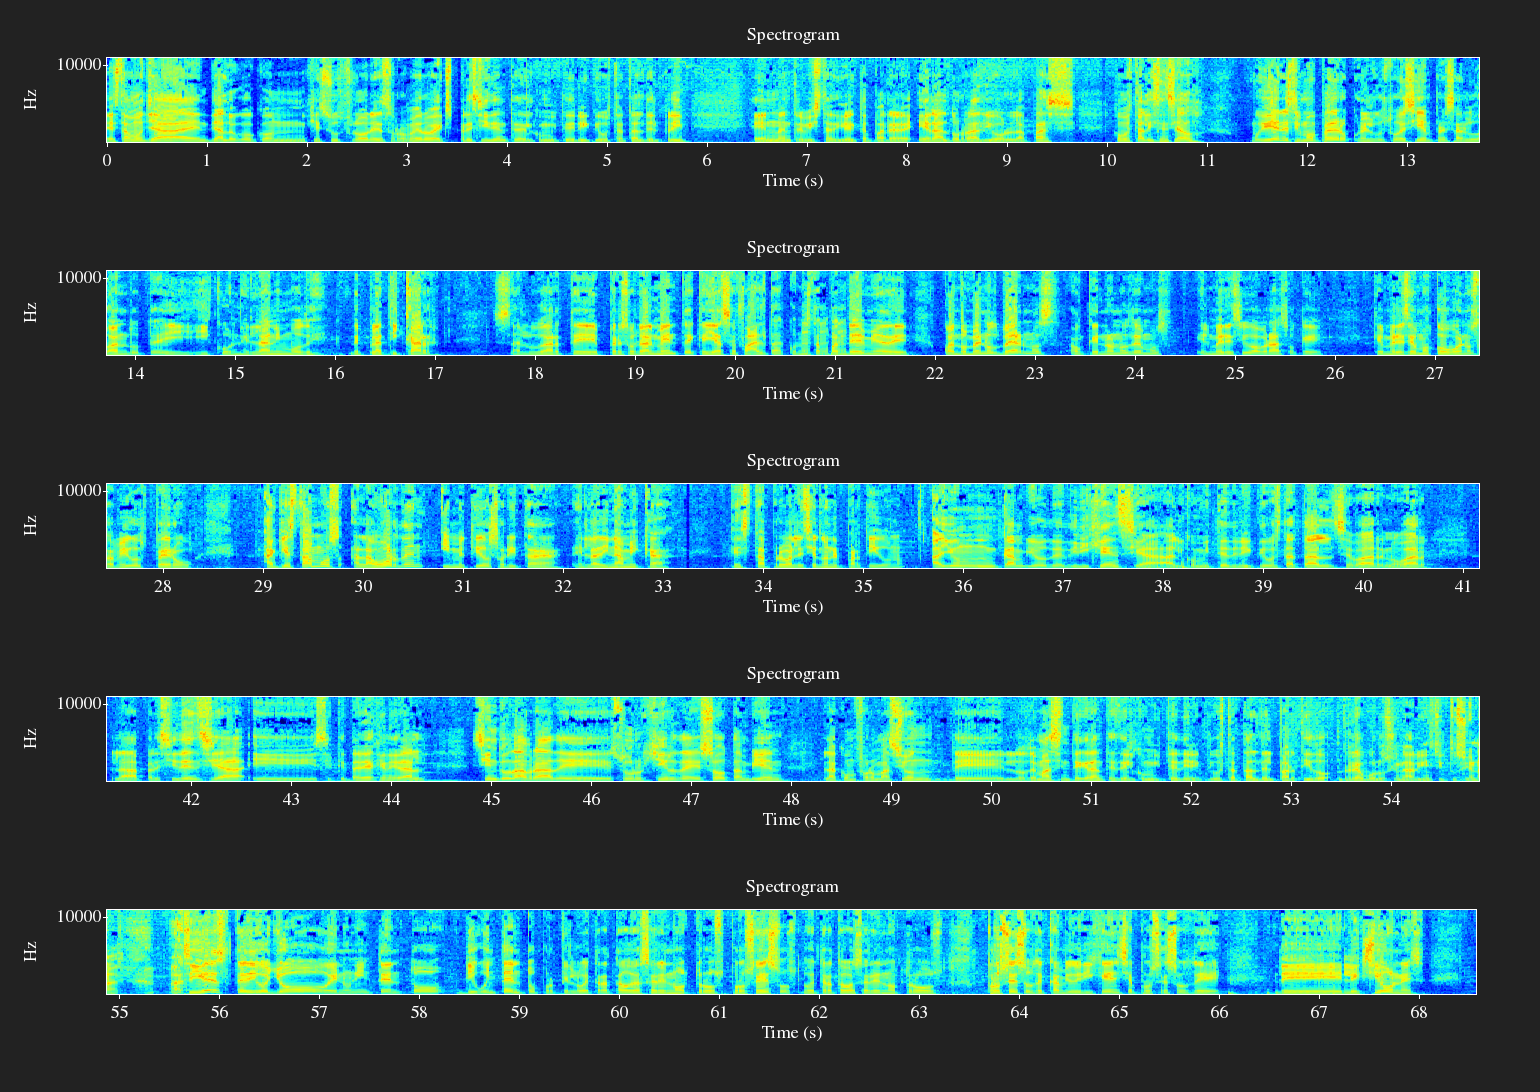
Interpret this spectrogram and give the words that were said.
Estamos ya en diálogo con Jesús Flores Romero, expresidente del Comité Directivo Estatal del PRI, en una entrevista directa para Heraldo Radio La Paz. ¿Cómo está, licenciado? Muy bien, estimado Pedro, con el gusto de siempre saludándote y, con el ánimo de, de platicar saludarte personalmente, que ya hace falta con esta pandemia de cuando menos vernos, aunque no nos demos el merecido abrazo que, que merecemos como buenos amigos, pero aquí estamos a la orden y metidos ahorita en la dinámica que está prevaleciendo en el partido, ¿no? Hay un cambio de dirigencia al Comité Directivo Estatal, se va a renovar la presidencia y Secretaría General. Sin duda habrá de surgir de eso también la conformación de los demás integrantes del Comité Directivo Estatal del Partido Revolucionario Institucional. Así es, te digo yo, en un intento, digo intento porque lo he tratado de hacer en otros procesos, lo he tratado de hacer en otros procesos de cambio de dirigencia, procesos de, de elecciones,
